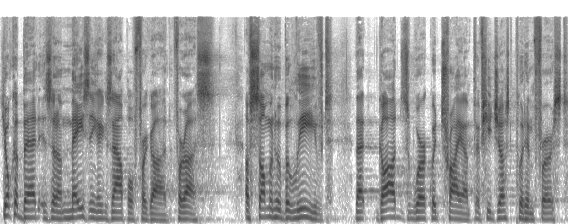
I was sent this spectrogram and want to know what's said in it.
Jochebed is an amazing example for God, for us, of someone who believed that God's work would triumph if he just put him first.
